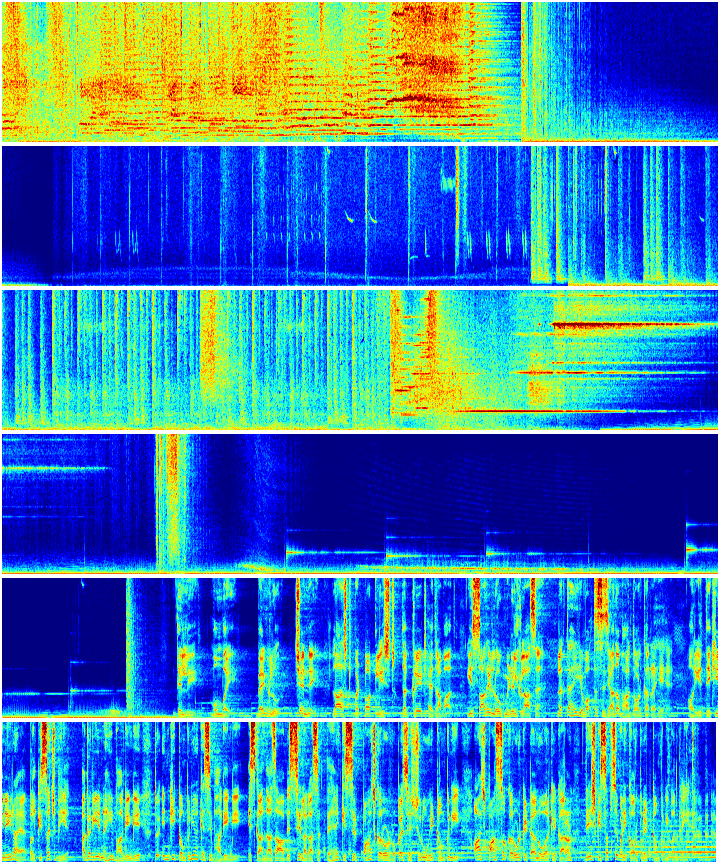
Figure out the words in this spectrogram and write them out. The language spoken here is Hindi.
Chennai last but not least the great Hyderabad. ये सारे लोग मिडिल क्लास हैं। लगता है ये वक्त से ज़्यादा भाग दौड़ कर रहे हैं। और ये देख ही नहीं रहा है, बल्कि सच भी है। अगर ये नहीं भागेंगे तो इनकी कंपनियाँ कैसे भागेंगी? इसका अंदाज़ा आप इससे लगा सकते हैं कि सिर्फ़ पाँच करोड़ रुपए से शुरू हुई कंपनी आज 500 करोड़ के टर्नओवर के कारण देश की सबसे बड़ी कॉरपोरेट कंपनी बन गई है।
